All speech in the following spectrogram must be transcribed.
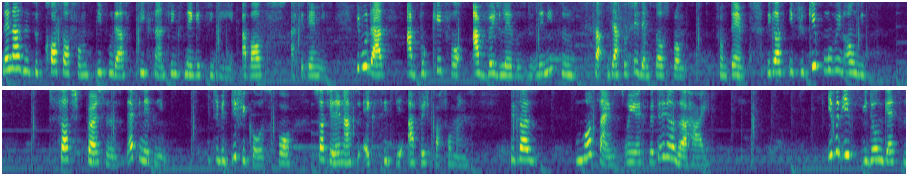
Learners need to cut off from people that speaks and thinks negatively about academics. People that advocate for average levels, they need to disassociate themselves from from them because if you keep moving on with such persons, definitely it will be difficult for such a learner to exceed the average performance because most times when your expectations are high, even if you don't get to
